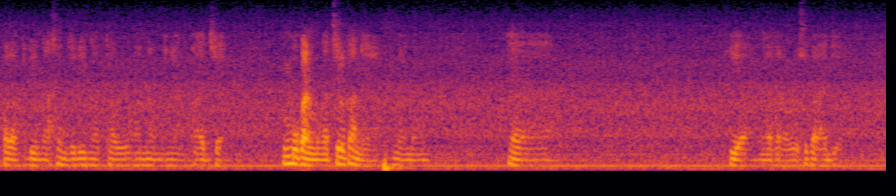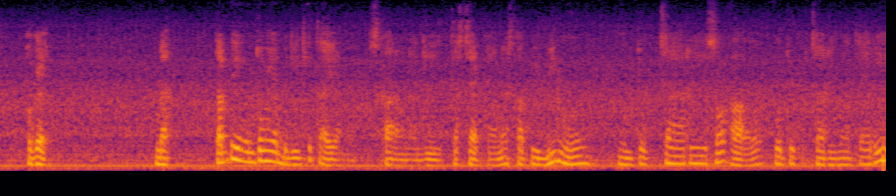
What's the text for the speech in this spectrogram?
sekolah kedinasan jadi nggak tahu namanya apa aja. Bukan mengecilkan ya memang uh, ya nggak terlalu suka aja. Oke. Okay. nah tapi untungnya bagi kita yang sekarang lagi tes CPNS tapi bingung untuk cari soal untuk cari materi.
